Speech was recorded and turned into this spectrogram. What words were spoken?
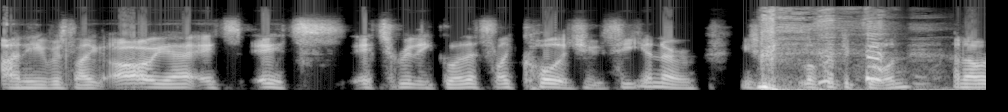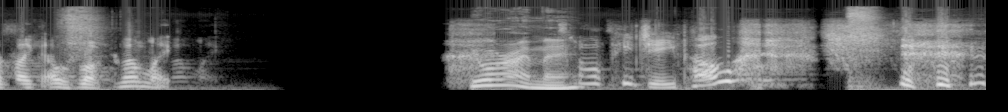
and he was like, "Oh yeah, it's it's it's really good. It's like Call of Duty, you know. You look at the gun." And I was like, I was looking, I'm like, You alright, mate? "It's an RPG, pal."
